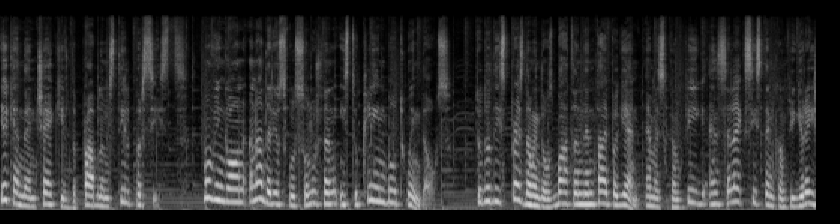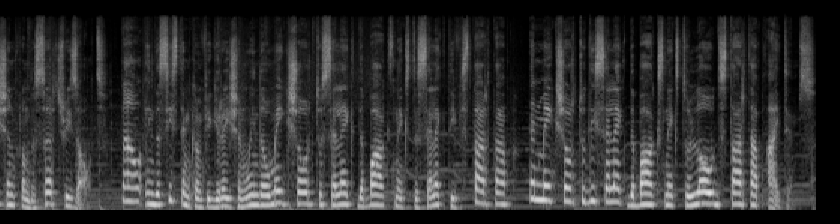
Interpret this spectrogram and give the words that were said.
You can then check if the problem still persists. Moving on, another useful solution is to clean boot Windows. To do this, press the Windows button, then type again msconfig and select system configuration from the search results. Now, in the system configuration window, make sure to select the box next to selective startup then make sure to deselect the box next to load startup items.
